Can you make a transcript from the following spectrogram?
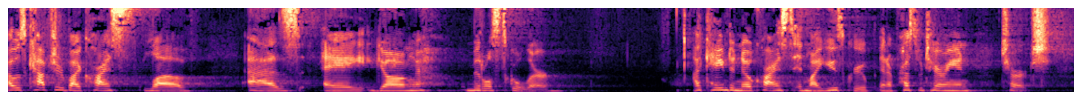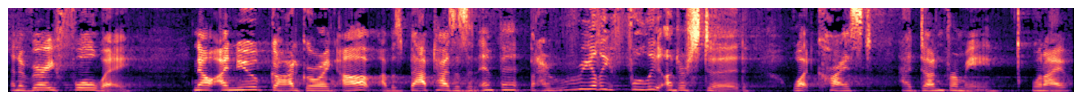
I was captured by Christ's love as a young middle schooler. I came to know Christ in my youth group in a Presbyterian church in a very full way. Now, I knew God growing up. I was baptized as an infant, but I really fully understood what Christ had done for me when I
